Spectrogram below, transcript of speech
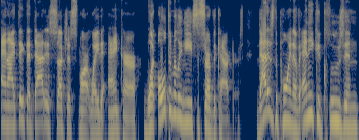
And I think that that is such a smart way to anchor what ultimately needs to serve the characters. That is the point of any conclusion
